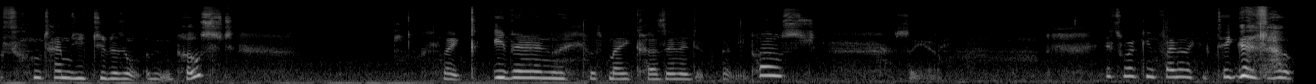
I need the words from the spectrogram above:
sometimes YouTube doesn't post. Like, even with my cousin, it didn't let me post. So, yeah. It's working fine. I can take this out.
